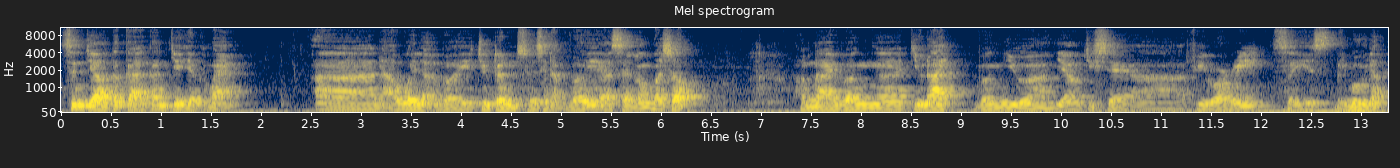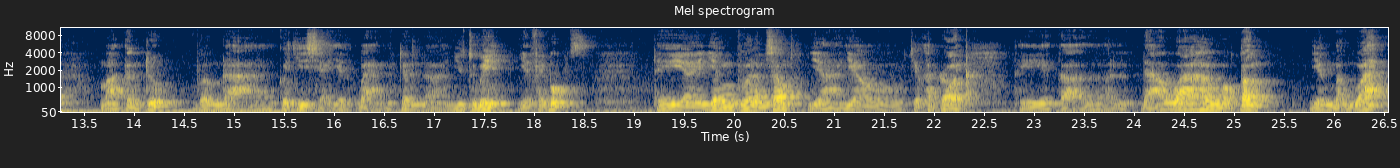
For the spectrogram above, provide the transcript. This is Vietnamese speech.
Xin chào tất cả các anh chị và các bạn à, đã quay lại với chương trình sửa xe đạp với à, Sài Gòn Bike Shop. Hôm nay Vân à, chiều nay Vân vừa giao chiếc xe à, Ferrari CX70 đó mà tuần trước Vân đã có chia sẻ với các bạn trên YouTube và Facebook. Thì vân vừa làm xong và giao cho khách rồi. Thì cỡ đã qua hơn một tuần vân bận quá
